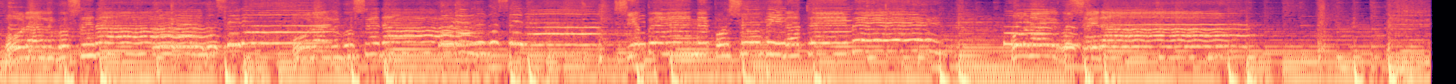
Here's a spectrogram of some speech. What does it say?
Por algo será. Por algo será. Por algo será. Por algo será. Si EPM por su vida teme, por algo será.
